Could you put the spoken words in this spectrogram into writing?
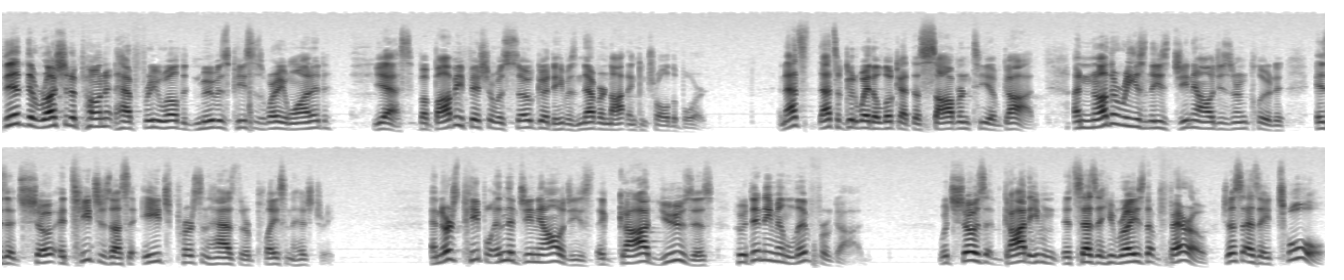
Did the Russian opponent have free will to move his pieces where he wanted? Yes. But Bobby Fischer was so good that he was never not in control of the board. And that's, that's a good way to look at the sovereignty of God. Another reason these genealogies are included is it, show, it teaches us that each person has their place in history. And there's people in the genealogies that God uses who didn't even live for God, which shows that God even, it says that he raised up Pharaoh just as a tool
